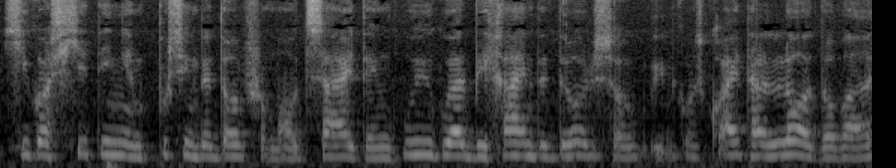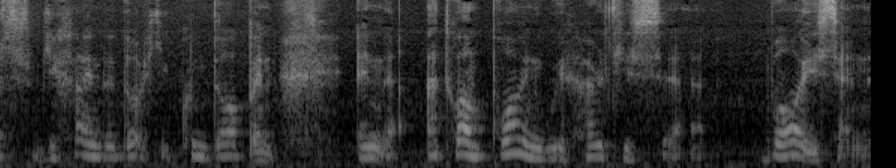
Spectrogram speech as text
he was hitting and pushing the door from outside and we were behind the door so it was quite a lot of us behind the door. He couldn't open. And at one point we heard his uh, voice and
